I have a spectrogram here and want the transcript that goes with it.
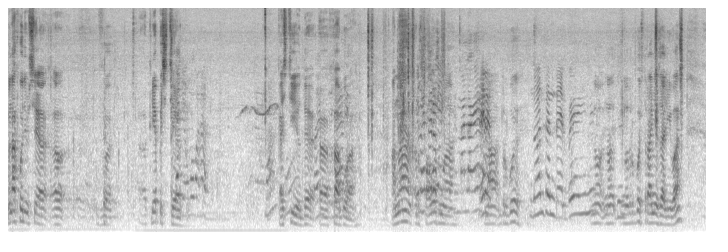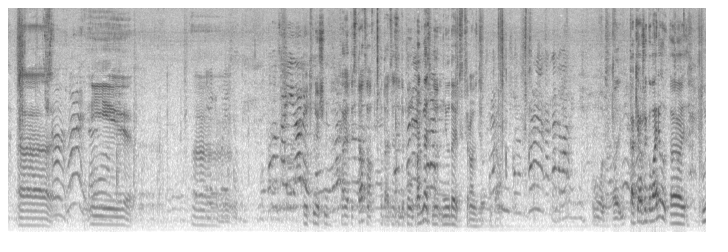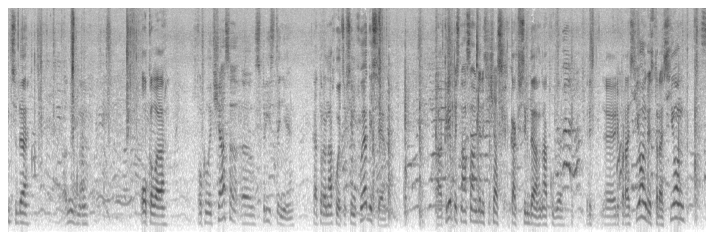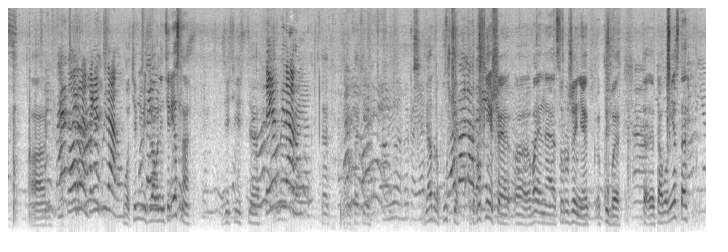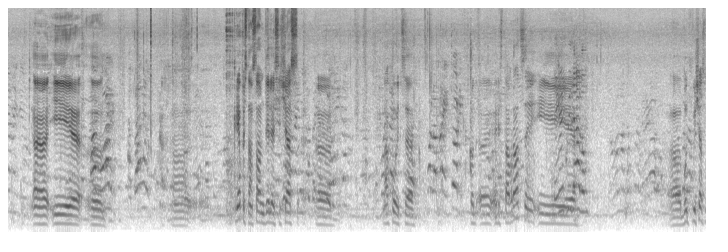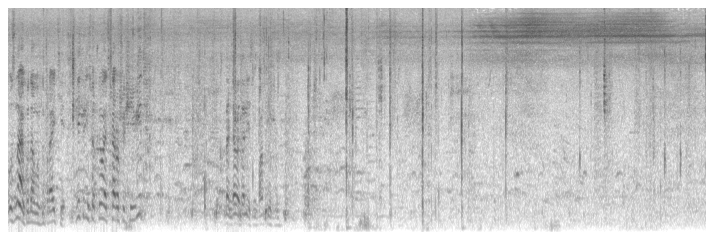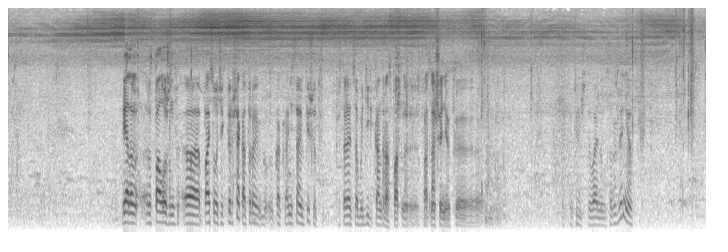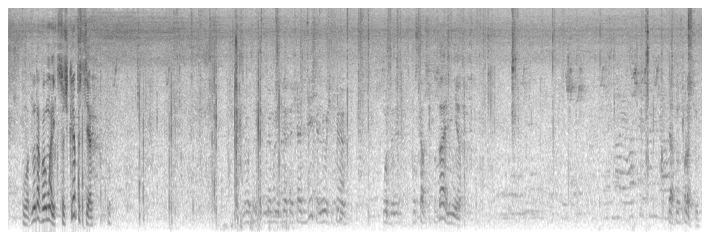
Мы находимся э, в э, крепости Кастию де э, Хагуа. Она расположена на другой, но- на, на другой стороне залива. И тут не очень понятная ситуация, нас пытаются сюда, по-моему, но не удается все равно сделать никого. Вот. Как я уже говорил, плыть сюда нужно около, около часа э, с пристани, которая находится в Синфуэгасе. А крепость, на самом деле, сейчас, как всегда, на Кубе, э, репарасьон, ресторасьон. А, вот, тем не менее, довольно интересно. Здесь есть э, так, вот такие ядра, пушки. Это крупнейшее э, военное сооружение Кубы т- того места. Э, и э, э, крепость на самом деле сейчас э, находится под э, реставрацией и э, вот мы сейчас узнаем, куда можно пройти. Здесь, в принципе, открывается хороший очень вид. Дань, давай залезем, посмотрим. Рядом расположен э, поселочек Перше, который, как они сами пишут, представляет собой дикий контраст по, по отношению к, к количеству сооружению. Вот, ну такой маленький кусочек крепости. Ну, вот, наиболее интересная часть здесь, не очень понимаю, можно ли спускаться туда или нет. Сейчас мы спросим.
